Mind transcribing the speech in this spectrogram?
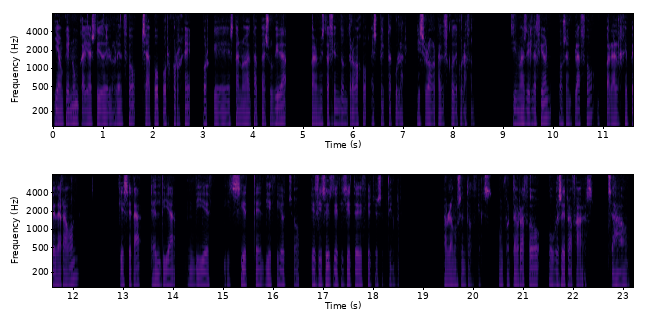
Y aunque nunca haya sido de Lorenzo, chapó por Jorge porque esta nueva etapa de su vida para mí está haciendo un trabajo espectacular y se lo agradezco de corazón. Sin más dilación, os emplazo para el GP de Aragón, que será el día 17, 18, 16, 17, 18 de septiembre. Hablamos entonces. Un fuerte abrazo, Vs ráfagas. Chao.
